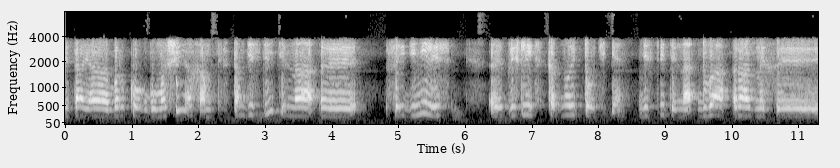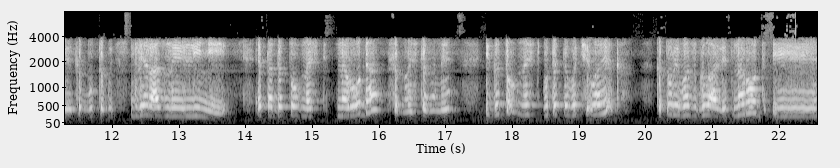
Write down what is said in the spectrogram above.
читая Барковбу Машиахам, там действительно э, соединились, э, пришли к одной точке. Действительно, два разных, э, как будто бы две разные линии. Это готовность народа, с одной стороны, и готовность вот этого человека, который возглавит народ, и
